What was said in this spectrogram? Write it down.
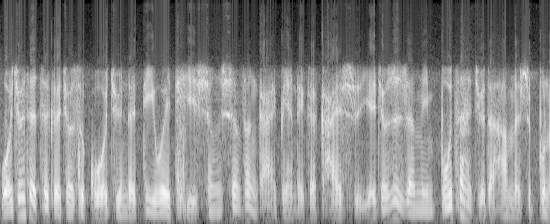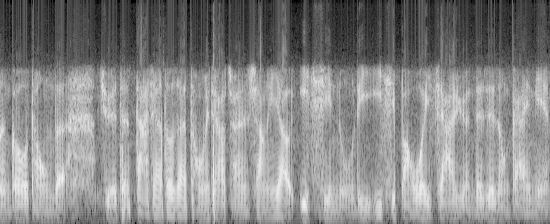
我觉得这个就是国军的地位提升、身份改变的一个开始，也就是人民不再觉得他们是不能沟通的，觉得大家都在同一条船上，要一起努力、一起保卫家园的这种概念。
